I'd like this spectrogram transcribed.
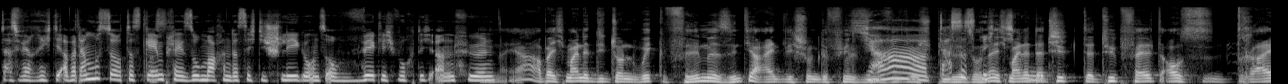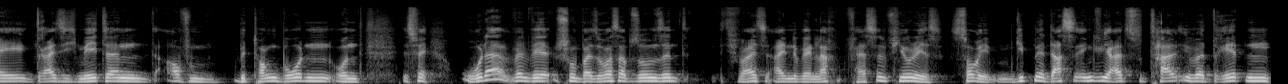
Das wäre richtig. Aber dann musst du auch das Gameplay das, so machen, dass sich die Schläge uns auch wirklich wuchtig anfühlen. Naja, aber ich meine, die John Wick-Filme sind ja eigentlich schon gefühlt ja, wie das ist so. Ne? Ich meine, gut. der Typ, der Typ fällt aus drei, 30 Metern auf dem Betonboden und ist fällt. Oder wenn wir schon bei sowas absurden sind, ich weiß, eine werden lachen, Fast and Furious. Sorry, gib mir das irgendwie als total überdrehten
